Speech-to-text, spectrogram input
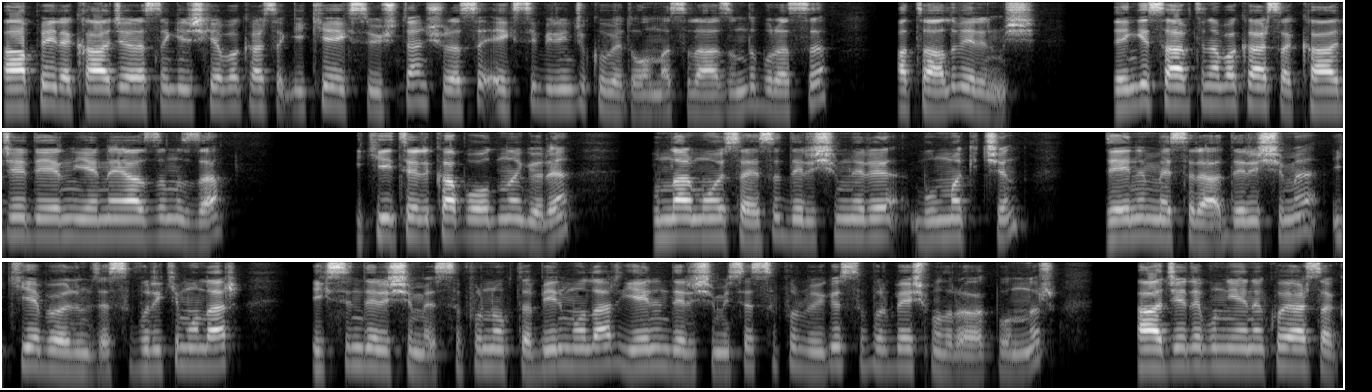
KP ile KC arasındaki ilişkiye bakarsak 2 eksi 3'ten şurası eksi birinci kuvvet olması lazımdı. Burası hatalı verilmiş. Denge sabitine bakarsak KC değerini yerine yazdığımızda 2 litrelik kap olduğuna göre bunlar mol sayısı derişimleri bulmak için Z'nin mesela derişimi 2'ye böldüğümüzde 0,2 molar. X'in derişimi 0.1 molar. Y'nin derişimi ise 0,05 molar olarak bulunur. KC'de bunu yerine koyarsak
